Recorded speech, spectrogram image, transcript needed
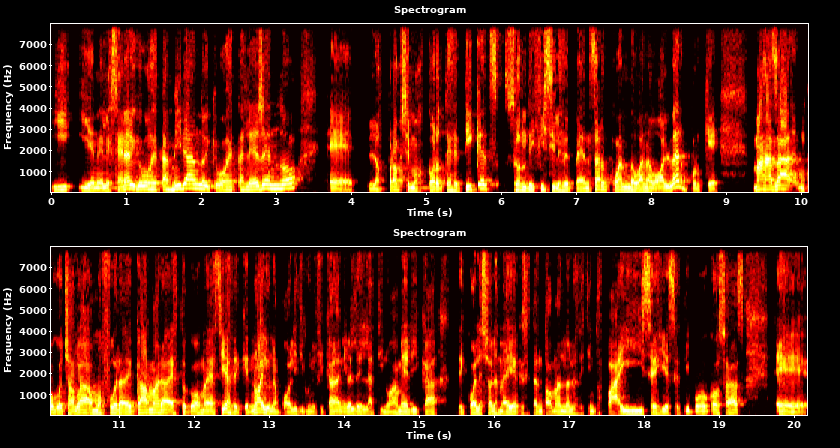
y, y en el escenario que vos estás mirando y que vos estás leyendo, eh, los próximos cortes de tickets son difíciles de pensar cuándo van a volver, porque más allá, un poco charlábamos fuera de cámara, esto que vos me decías, de que no hay una política unificada a nivel de Latinoamérica, de cuáles son las medidas que se están tomando en los distintos países y ese tipo de cosas. eh,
